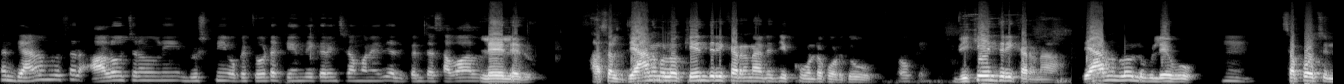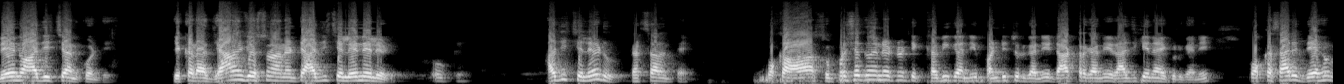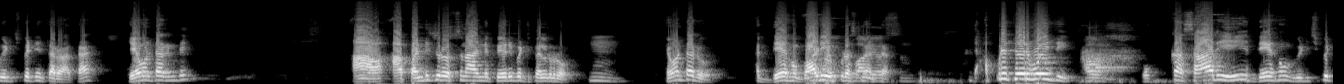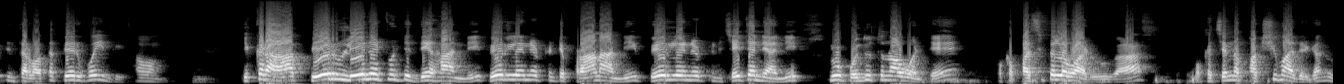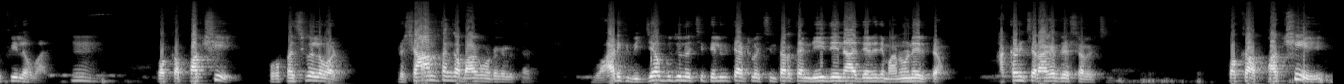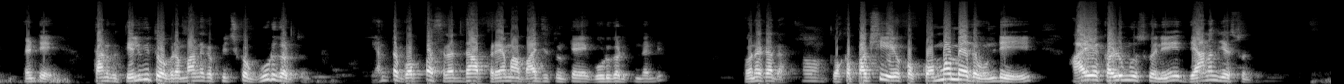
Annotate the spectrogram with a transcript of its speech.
కానీ ధ్యానంలో సార్ ఆలోచనల్ని దృష్టిని ఒక చోట కేంద్రీకరించడం అనేది అది పెద్ద సవాల్. లేదు. అసలు ధ్యానంలో కేంద్రీకరణ అనేది ఎక్కువ ఉండకూడదు. ఓకే. వికేంద్రీకరణ. ధ్యానంలో నువ్వు లేవు. సపోజ్ నేను ఆదిత్య అనుకోండి. ఇక్కడ ధ్యానం చేస్తున్నానంటే ఆదిత్య లేనే లేడు. ఓకే. ఆదిత్య లేడు. దర్శాలంతే ఒక సుప్రసిద్ధమైనటువంటి కవి కానీ పండితుడు కానీ డాక్టర్ కానీ రాజకీయ నాయకుడు కానీ ఒక్కసారి దేహం విడిచిపెట్టిన తర్వాత ఏమంటారండి? ఆ ఆ పండితుడు వస్తున్నాడని పేరు పెట్టి పిల్లరు ఏమంటారు? దేహం బాడీ ఎప్పుడు వస్తుంది బాడీ అంటారు వస్తుంది. అంటే అప్పుడే పేరు పోయింది. ఒక్కసారి దేహం విడిచిపెట్టిన తర్వాత పేరు పోయింది. ఇక్కడ పేరు లేనటువంటి దేహాన్ని పేరు లేనటువంటి ప్రాణాన్ని పేరు లేనటువంటి చైతన్యాన్ని నువ్వు పొందుతున్నావు అంటే ఒక పసిపిల్లవాడుగా ఒక చిన్న పక్షి మాదిరిగా నువ్వు ఫీల్ అవ్వాలి. ఒక పక్షి ఒక పసిపిల్లవాడు ప్రశాంతంగా బాగా ఉండగలుగుతాడు వాడికి విద్యాబుద్ధులు వచ్చి తెలివితేటలు వచ్చిన తర్వాత నీది నాది అనేది మనం నేర్పాం. అక్కడి నుంచి రాగద్వేషాలు వచ్చినాయి. ఒక పక్షి అంటే తనకు తెలివితో బ్రహ్మాండంగా పిచ్చుక గూడు కడుతుంది. ఎంత గొప్ప శ్రద్ధ ప్రేమ బాధ్యత ఉంటే గూడు కడుతుందండి? అవునా కదా? ఒక పక్షి ఒక కొమ్మ మీద ఉండి హాయిగా కళ్ళు మూసుకొని ధ్యానం చేస్తుంది.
